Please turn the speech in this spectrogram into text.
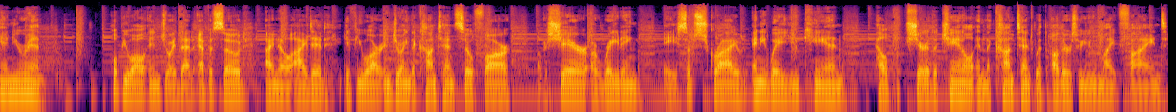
and you're in. Hope you all enjoyed that episode. I know I did. If you are enjoying the content so far, share, a rating, a subscribe, any way you can help share the channel and the content with others who you might find,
